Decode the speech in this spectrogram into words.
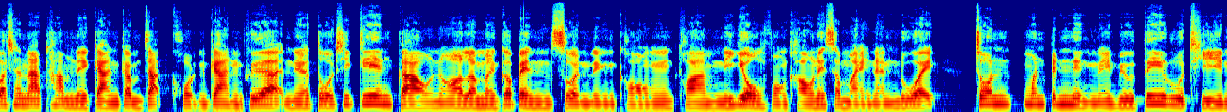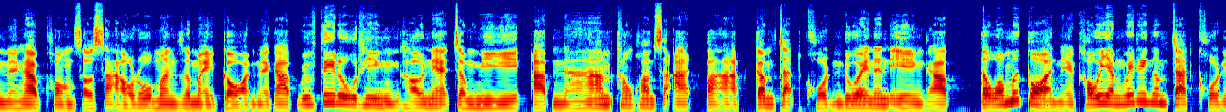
วัฒนธรรมในการกำจัดขนกัน เพื่อเนื้อตัวที่เกลี้ยงเกลาเนาะแล้วมันก็เป็นส่วนหนึ่งของความนิยมของเขาในสมัยนั้นด้วย จนมันเป็นหนึ่งในบิวตี้รูทีนนะครับของสาวๆโรมันสมัยก่อนนะครับบิวตี้รูทีนของเขาเนี่ยจะมีอาบน้ำทำความสะอาดปากกำจัดขนด้วยนั่นเองครับแต่ว่าเมื่อก่อนเนี่ยเขายังไม่ได้กำจัดขน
